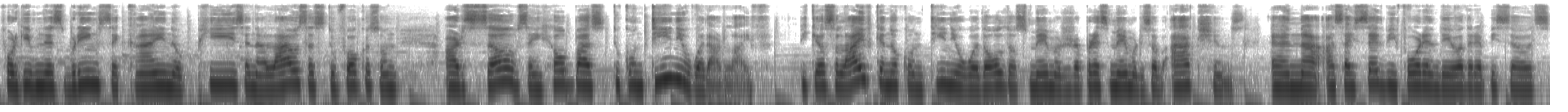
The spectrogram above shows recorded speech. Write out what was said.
Forgiveness brings a kind of peace and allows us to focus on ourselves and help us to continue with our life. Because life cannot continue with all those memories, repressed memories of actions. And uh, as I said before in the other episodes,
